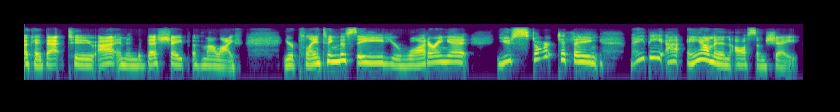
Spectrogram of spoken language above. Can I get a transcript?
Okay, back to I am in the best shape of my life. You're planting the seed, you're watering it. You start to think, maybe I am in awesome shape.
